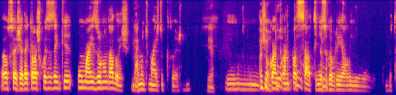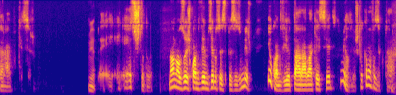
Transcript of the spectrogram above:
Ou seja, é daquelas coisas em que um mais um não dá dois, dá yeah. muito mais do que dois. É? Yeah. E, oh, João, enquanto tu, ano passado tu, tinhas tu... o Gabriel e o, o Tarab, quer dizer, yeah. é, é, assustador. Não, nós hoje quando vemos, eu não sei se pensas o mesmo, eu quando vi o Tarab aquecer, disse, meu Deus, o que é que eu vou fazer com o Tarab?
